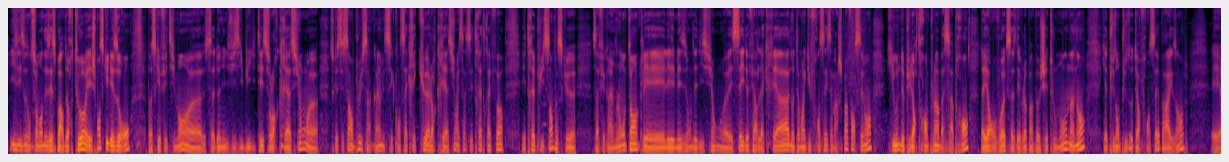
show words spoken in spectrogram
ils, ont, sûrement des espoirs de retour et je pense qu'ils les auront parce qu'effectivement euh, ça donne une visibilité sur leur création euh, parce que c'est ça en plus hein, quand même c'est consacré que à leur création et ça c'est très très fort et très puissant parce que ça fait quand même longtemps que les, maisons d'édition euh, essayent de faire de la créa notamment avec du français ça marche pas forcément. Kiun depuis leur tremplin bah, ça prend. D'ailleurs on voit que ça se développe un peu chez tout le monde maintenant qu'il y a de plus en plus d'auteurs français par exemple. Et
